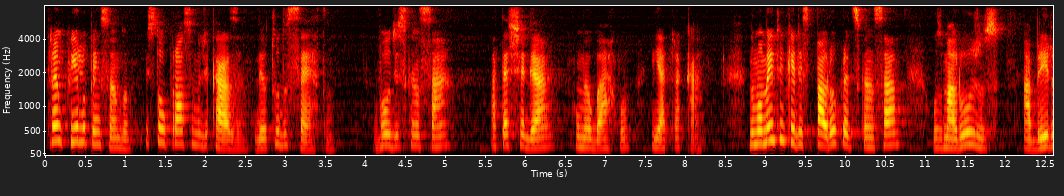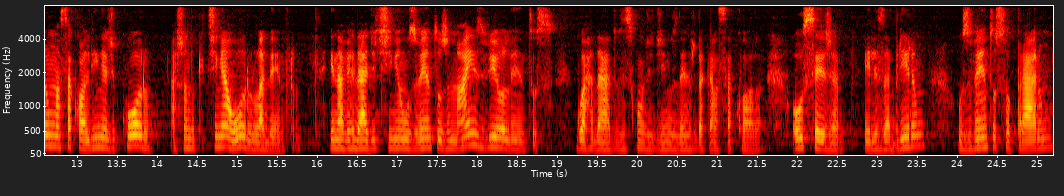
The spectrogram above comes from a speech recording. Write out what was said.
Tranquilo, pensando: estou próximo de casa, deu tudo certo. Vou descansar até chegar com meu barco e atracar. No momento em que ele parou para descansar, os marujos abriram uma sacolinha de couro achando que tinha ouro lá dentro. E na verdade tinham os ventos mais violentos guardados, escondidinhos dentro daquela sacola. Ou seja, eles abriram, os ventos sopraram,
